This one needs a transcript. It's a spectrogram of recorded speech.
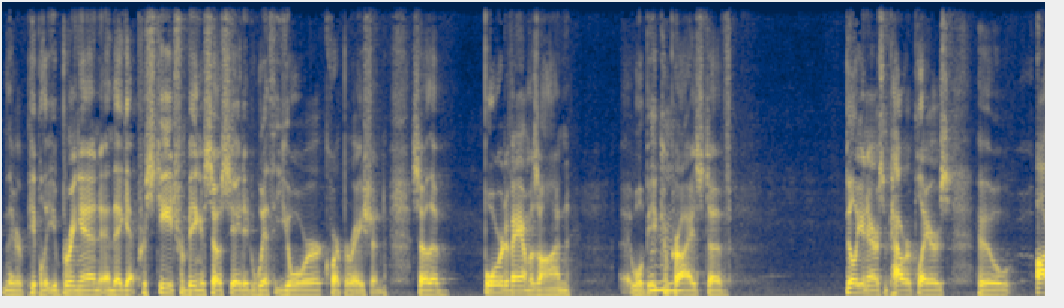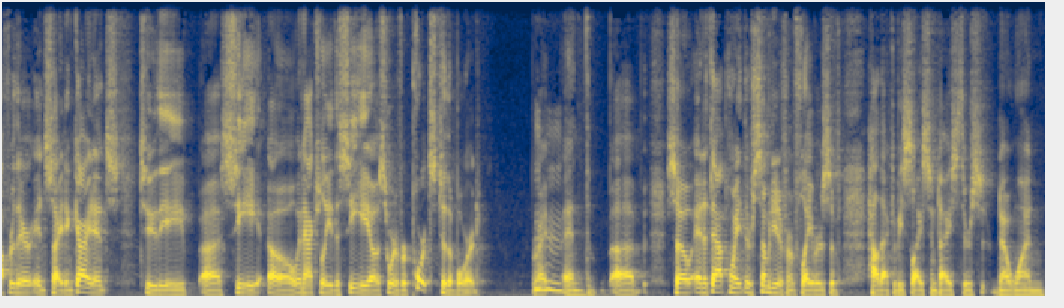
They're people that you bring in and they get prestige from being associated with your corporation. So the board of Amazon uh, will be mm-hmm. comprised of billionaires and power players who offer their insight and guidance to the uh, CEO, and actually the CEO sort of reports to the board, right? Mm-hmm. And uh, so, and at that point, there's so many different flavors of how that could be sliced and diced. There's no one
